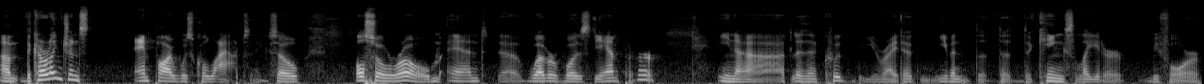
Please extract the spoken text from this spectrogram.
Um, the Carolingian Empire was collapsing, so also Rome and uh, whoever was the emperor in a, at least could be right. Uh, even the, the, the kings later, before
